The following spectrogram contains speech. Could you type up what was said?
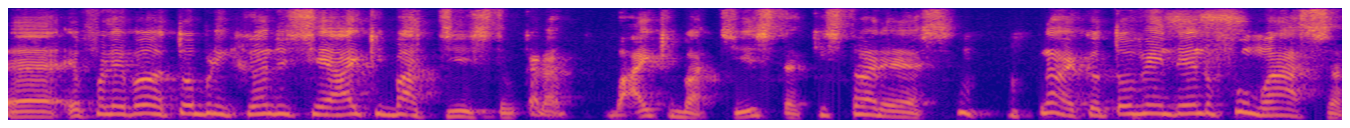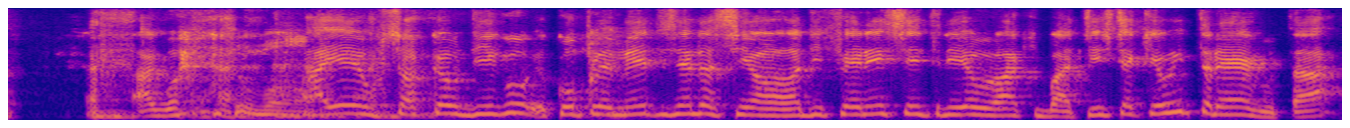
É, eu falei, eu tô brincando de ser Ike Batista. O cara, Ike Batista? Que história é essa? Não, é que eu tô vendendo fumaça. Agora, aí eu, só que eu digo, eu complemento dizendo assim, ó, a diferença entre eu e o Ike Batista é que eu entrego, tá?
